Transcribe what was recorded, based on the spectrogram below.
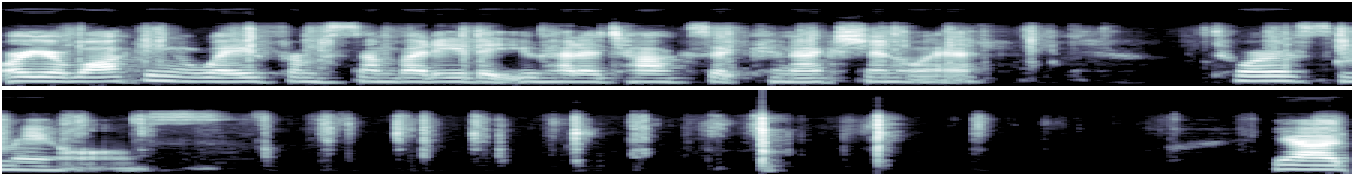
or you're walking away from somebody that you had a toxic connection with. Taurus males. Yeah,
